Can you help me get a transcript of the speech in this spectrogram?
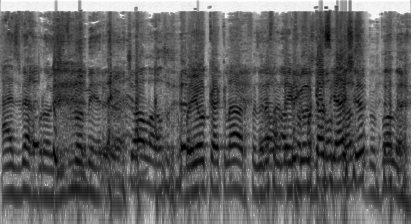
hij is weg bro, je ziet er nog meer. Tjallas. Mallorca klaar voor de rest van het leven. Een vakantiehuisje. Met ballen.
